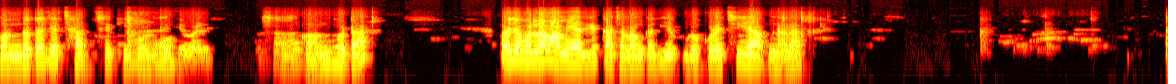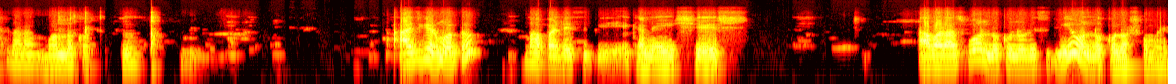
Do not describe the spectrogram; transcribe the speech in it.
গন্ধটা যে ছাড়ছে কি বলব? একেবারে। গন্ধটা। ওই যে বললাম আমি আজকে কাঁচা লঙ্কা দিয়ে পুরো করেছি আপনারা দাঁড়া বন্ধ কর। আজকের মতো ভাপা রেসিপি এখানে শেষ। আবার আসব অন্য কোনো রেসিপি নিয়ে অন্য কোনো সময়।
